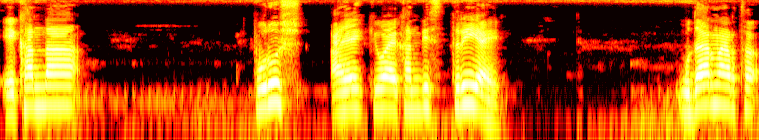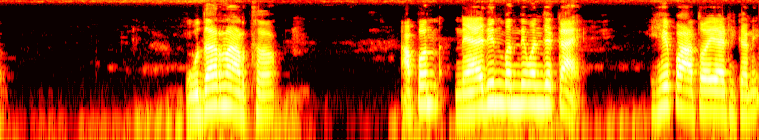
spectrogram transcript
एखादा पुरुष आहे किंवा एखादी स्त्री आहे उदाहरणार्थ उदाहरणार्थ आपण न्यायाधीन बंदी म्हणजे काय? हे पाहतोय या ठिकाणी.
